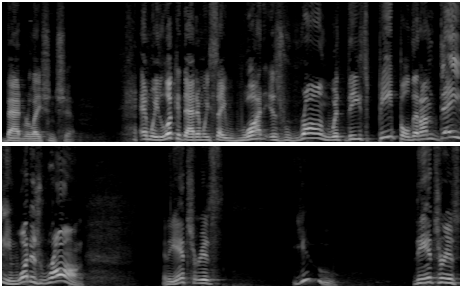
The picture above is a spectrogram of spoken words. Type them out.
bad relationship. And we look at that and we say, What is wrong with these people that I'm dating? What is wrong? And the answer is you. The answer is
